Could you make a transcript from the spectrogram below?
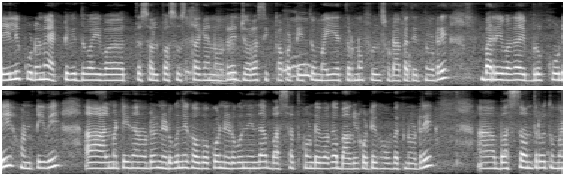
ಡೈಲಿ ಕೂಡ ಆ್ಯಕ್ಟಿವ್ ಇದ್ದವ ಇವತ್ತು ಸ್ವಲ್ಪ ಸುಸ್ತಾಗ್ಯ ನೋಡ್ರಿ. ಜ್ವರ ಸಿಕ್ಕಾಪಟ್ಟಿತ್ತು, ಮೈ ಹತ್ರನೂ ಫುಲ್ ಸುಡಾಕತ್ತಿತ್ತು ನೋಡ್ರಿ. ಬರ್ರಿ, ಇವಾಗ ಇಬ್ಬರು ಕೂಡಿ ಹೊಂಟೀವಿ. ಆಲ್ಮಟ್ಟಿಯಿಂದ ನೋಡ್ರಿ, ನಿಡ್ಗುಂದಿಗೆ ಹೋಗ್ಬೇಕು. ನಿಡ್ಗುಂದಿಂದ ಬಸ್ ಹತ್ಕೊಂಡು ಇವಾಗ ಬಾಗಲಕೋಟೆಗೆ ಹೋಗ್ಬೇಕು ನೋಡ್ರಿ. ಬಸ್ ಅಂತರೂ ತುಂಬಾ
